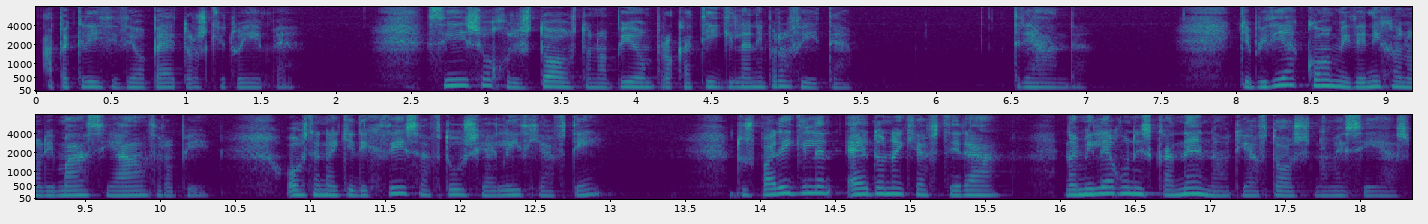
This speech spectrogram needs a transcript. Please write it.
Απεκρίθη δε ο Πέτρος και του είπε «Σύ είσαι ο Χριστός τον οποίον προκατήγγυλαν οι προφήτε». 30. Και επειδή ακόμη δεν είχαν οριμάσει οι άνθρωποι ώστε να κηρυχθεί σε αυτούς η αλήθεια αυτή τους παρήγγειλεν έντονα και αυστηρά να μην λέγουν εις κανένα ότι αυτός είναι ο Μεσσίας.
